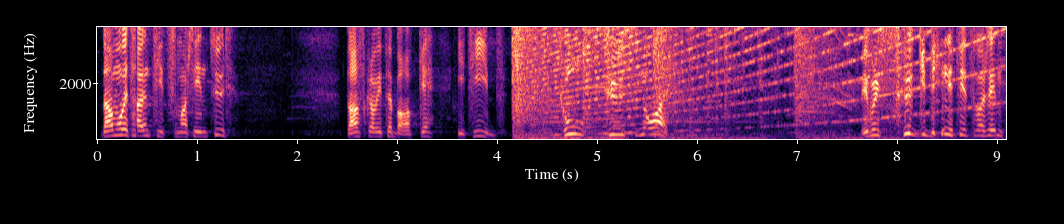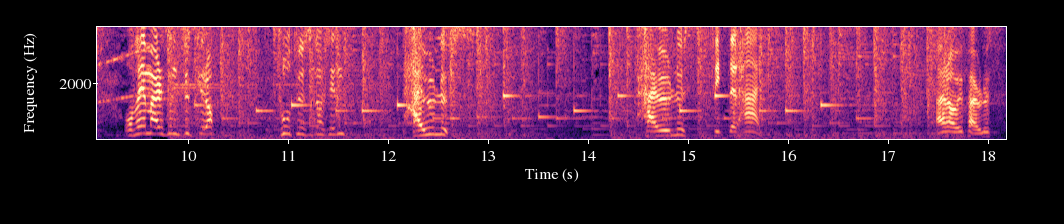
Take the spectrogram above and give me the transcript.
Da må vi ta en tidsmaskintur. Da skal vi tilbake i tid. 2000 år. Vi blir sugd inn i tidsmaskinen. Og hvem er det som dukker opp 2000 år siden? Paulus. Paulus sitter her. Her har vi Paulus.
